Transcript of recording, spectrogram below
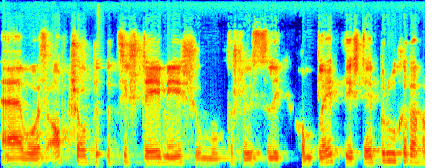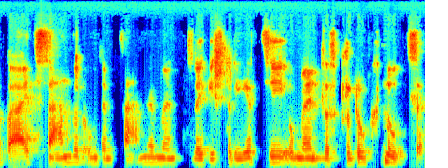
äh, wo ein abgeschottetes System ist und wo die Verschlüsselung komplett ist. Dort brauchen aber beide Sender und Empfänger müssen registriert sein und müssen das Produkt nutzen.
